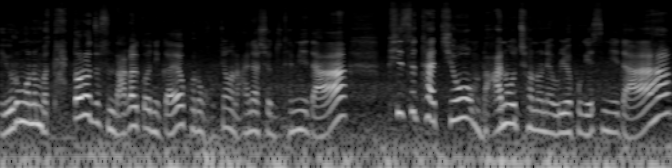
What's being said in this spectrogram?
이런 거는 뭐 다 떨어져서 나갈 거니까요. 그런 걱정은 안 하셔도 됩니다. 피스타치오 15,000원에 올려보겠습니다.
